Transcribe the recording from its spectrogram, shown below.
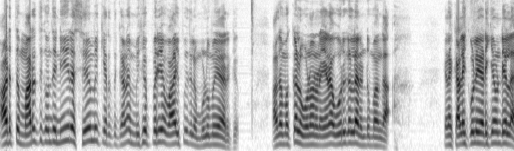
அடுத்து மரத்துக்கு வந்து நீரை சேமிக்கிறதுக்கான மிகப்பெரிய வாய்ப்பு இதில் முழுமையாக இருக்குது அதை மக்கள் உணரணும். ஏன்னா ஒரு கல்ல ரெண்டு மாங்காய் ஏன்னா களைக்குள்ளே அடிக்க வேண்டியல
